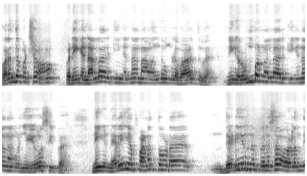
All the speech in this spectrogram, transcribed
குறைந்தபட்சம் இப்போ நீங்கள் நல்லா இருக்கீங்கன்னா நான் வந்து உங்களை வாழ்த்துவேன். நீங்கள் ரொம்ப நல்லா இருக்கீங்கன்னா நான் கொஞ்சம் யோசிப்பேன். நீங்கள் நிறைய பணத்தோட திடீர்னு பெருசாக வளர்ந்து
